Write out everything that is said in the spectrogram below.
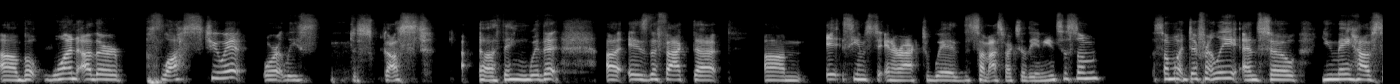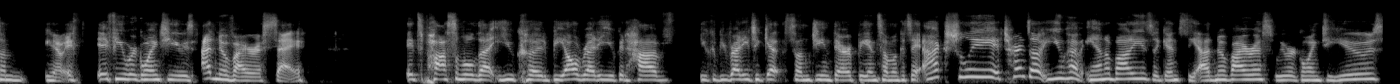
Um, but one other plus to it, or at least discussed uh, thing with it, uh, is the fact that um, it seems to interact with some aspects of the immune system somewhat differently. And so you may have some, you know, if if you were going to use adenovirus, say, it's possible that you could be all ready, you could have you could be ready to get some gene therapy and someone could say actually it turns out you have antibodies against the adenovirus we were going to use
